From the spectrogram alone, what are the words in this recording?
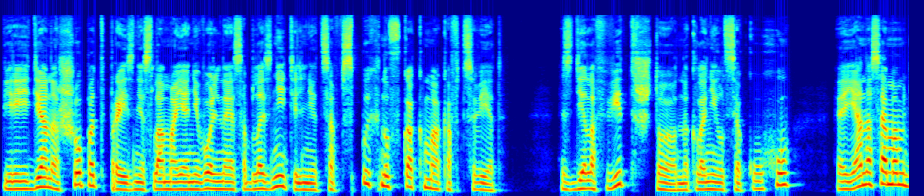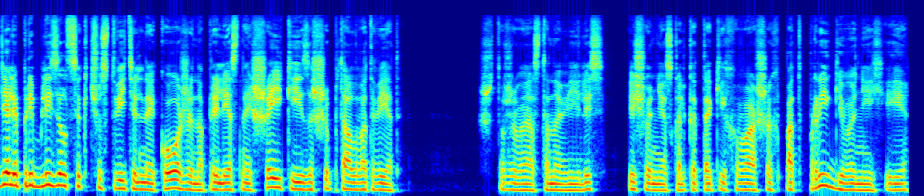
Перейдя на шепот, произнесла моя невольная соблазнительница, вспыхнув как маков цвет. Сделав вид, что наклонился к уху, я на самом деле приблизился к чувствительной коже на прелестной шейке и зашептал в ответ. «Что же вы остановились? Еще несколько таких ваших подпрыгиваний и...»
